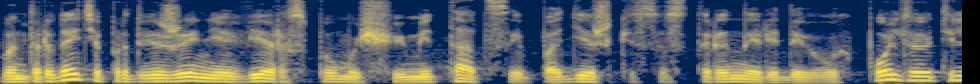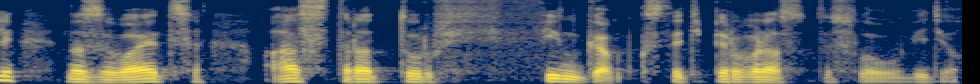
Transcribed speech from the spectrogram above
В интернете продвижение вверх с помощью имитации поддержки со стороны рядовых пользователей называется астротурфингом. Кстати, первый раз это слово увидел.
